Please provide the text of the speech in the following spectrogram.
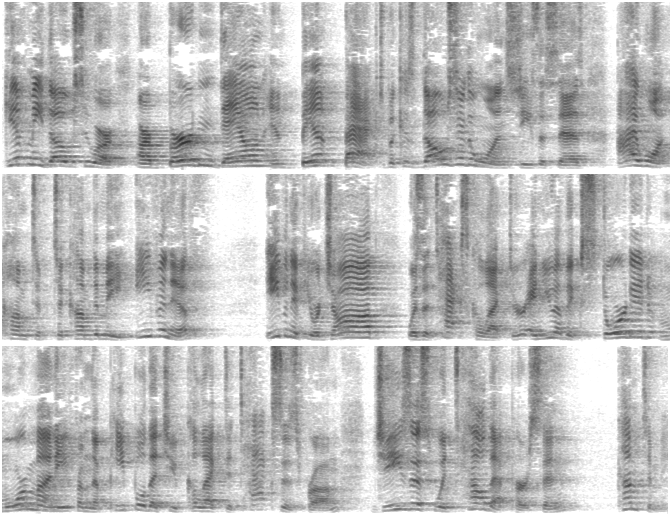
give me those who are, are burdened down and bent backed, because those are the ones, Jesus says, I want come to, to come to me, even if even if your job was a tax collector and you have extorted more money from the people that you've collected taxes from, Jesus would tell that person, Come to me.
